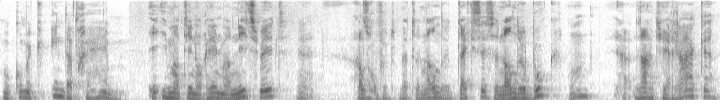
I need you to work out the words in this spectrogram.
Hoe kom ik in dat geheim? Iemand die nog helemaal niets weet, ja, alsof het met een andere tekst is, een ander boek, hm, ja, laat je raken.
